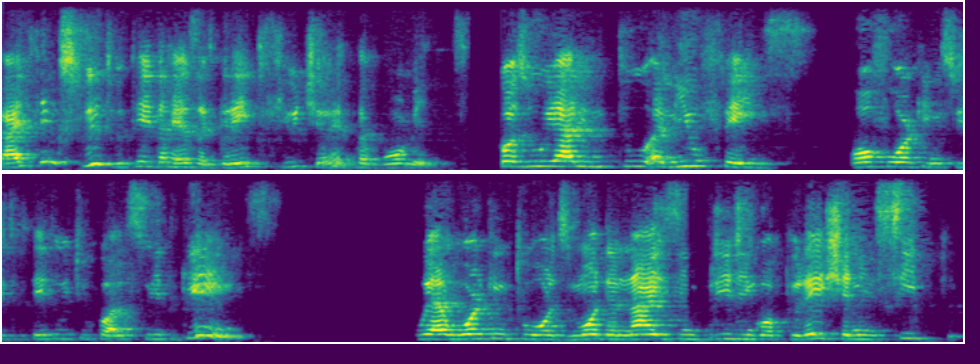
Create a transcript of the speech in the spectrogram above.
I think sweet potato has a great future at the moment because we are into a new phase of working sweet potato, which we call sweet gains. We are working towards modernizing breeding operation in situ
